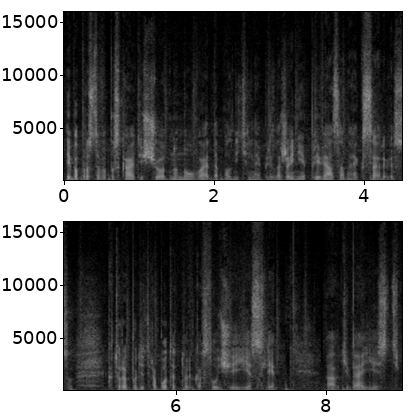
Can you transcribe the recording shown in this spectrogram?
Либо просто выпускают еще одно новое дополнительное приложение, привязанное к сервису, которое будет работать только в случае, если а, у тебя есть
